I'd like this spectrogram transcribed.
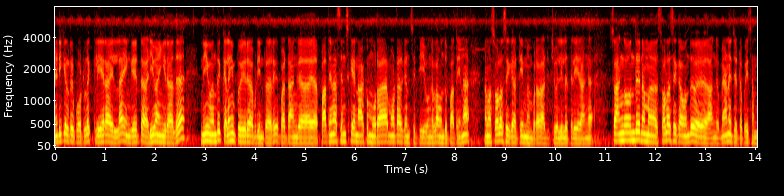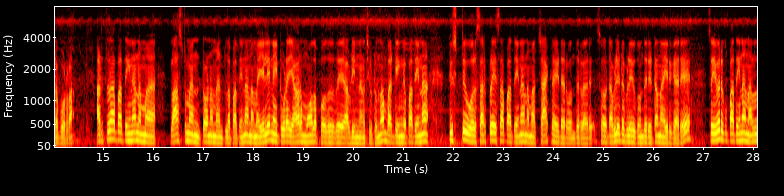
மெடிக்கல் ரிப்போர்ட்டில் கிளியராக இல்லை. எங்ககிட்ட அடி வாங்கிறாத நீ வந்து கிளம்பி போயிரு அப்படின்றாரு. பட் அங்கே பார்த்தீங்கன்னா சென்ஸ்கே நாக்கமுரா மோட்டார்கன் சிட்டி இவங்கெல்லாம் வந்து பார்த்தீங்கன்னா நம்ம சோலசிக்கா டீம் மெம்பரை அடித்து வெளியில் தெளிகிறாங்க ஸோ அங்கே வந்து நம்ம சோலாசேகா வந்து அங்கே மேனேஜர்கிட்ட போய் சண்டை போடுறான். அடுத்ததாக பார்த்தீங்கன்னா நம்ம லாஸ்ட் மேன் டோர்னமெண்ட்டில் பார்த்தீங்கன்னா நம்ம எலே நைட்டோட யாரும் மோத போகுது அப்படின்னு நினச்சிக்கிட்டு இருந்தோம். பட் இங்கே பார்த்தீங்கன்னா ட்விஸ்ட்டு ஒரு சர்ப்ரைஸாக பார்த்தீங்கன்னா நம்ம சாக் ரைடர் வந்துடுறாரு. ஸோ டபிள்யூ டபிள்யூக்கு வந்து ரிட்டர்ன் ஆகிருக்காரு ஸோ இவருக்கு பார்த்தீங்கன்னா நல்ல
